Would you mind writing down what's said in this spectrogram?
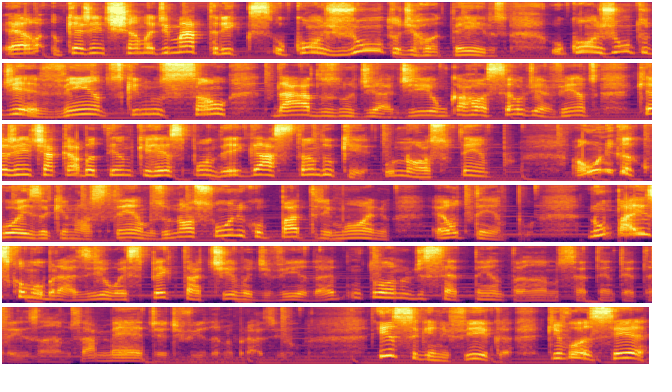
é o que a gente chama de matrix, o conjunto de roteiros, o conjunto de eventos que nos são dados no dia a dia, um carrossel de eventos que a gente acaba tendo que responder gastando o quê? O nosso tempo. A única coisa que nós temos, o nosso único patrimônio, é o tempo. Num país como o Brasil, a expectativa de vida é em torno de 70 anos, 73 anos, a média de vida no Brasil. Isso significa que você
